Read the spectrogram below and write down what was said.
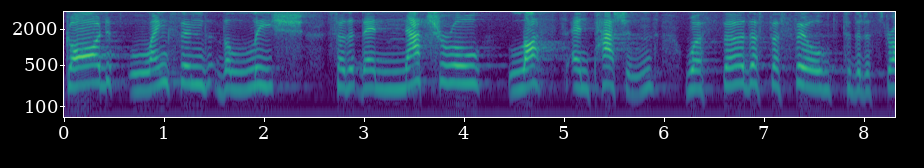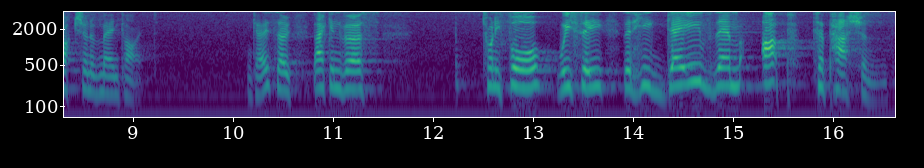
God lengthened the leash so that their natural lusts and passions were further fulfilled to the destruction of mankind. Okay, so back in verse 24, we see that he gave them up to passions.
